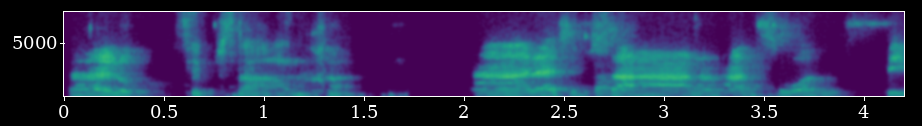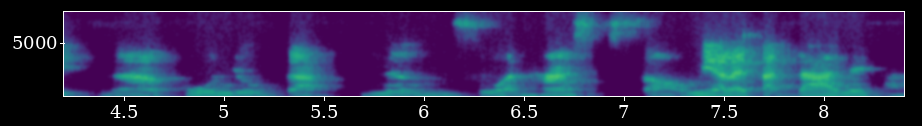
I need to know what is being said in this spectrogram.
ได้เท่าไหร่ลูกสิบสามค่ะ อ่า ได้สิบสามนะคะ ส่วนสิบนะ คูณอยู่กับหนึ่งส่วนห้าสิบสองมีอะไรตัดได้ไหมคะ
